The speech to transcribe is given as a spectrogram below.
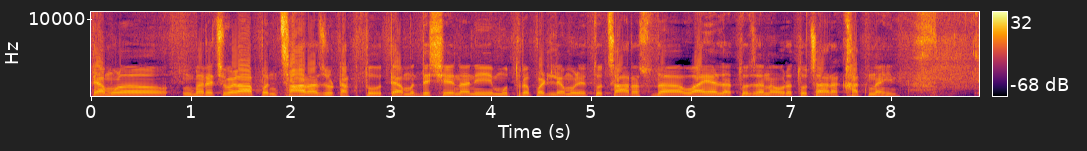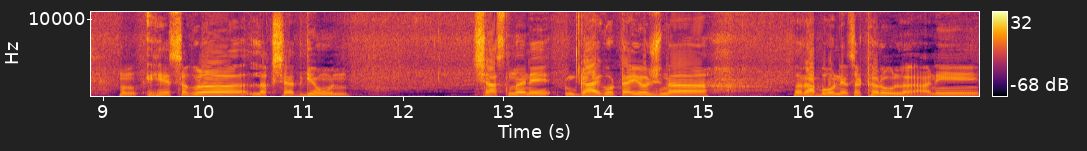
त्यामुळं बऱ्याच वेळा आपण चारा जो टाकतो त्यामध्ये शेण आणि मूत्र पडल्यामुळे तो चारासुद्धा वाया जातो जनावरं तो चारा खात नाहीत. मग हे सगळं लक्षात घेऊन शासनाने गाय गोटा योजना राबवण्याचं ठरवलं आणि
